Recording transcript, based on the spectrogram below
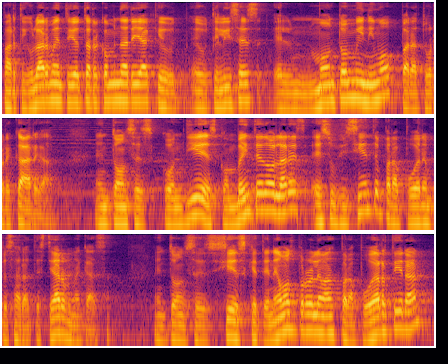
particularmente yo te recomendaría que utilices el monto mínimo para tu recarga. Entonces, con 10, con 20 dólares es suficiente para poder empezar a testear una casa. Entonces, si es que tenemos problemas para poder tirar,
